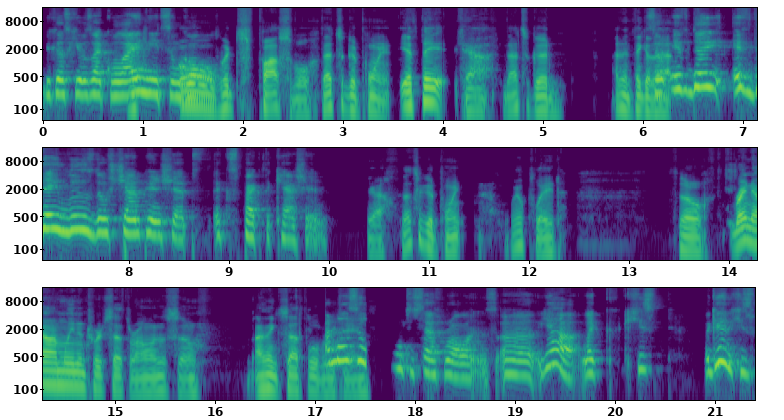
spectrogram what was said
Because he was like, Well, I need some gold. Oh, gold. it's possible. That's a good point. If they, yeah, that's good. I didn't think of So that. if they if they lose those championships, expect the cash in. yeah, that's a good point. Well played. So right now, I'm leaning towards Seth Rollins. So I think Seth will. I'm retain. also to Seth Rollins. Uh yeah, like he's again, he's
